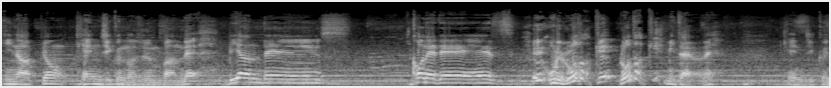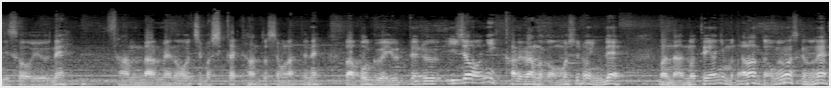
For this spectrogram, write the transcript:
ひなぴょんケンジ君の順番でビアンです。コネです。え俺ロだけロだけみたいなね。ケンジ君にそういうね3段目のオチもしっかり担当してもらってね、まあ、僕が言ってる以上に彼らのが面白いんで、まあ、何の提案にもならんとは思いますけどね。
